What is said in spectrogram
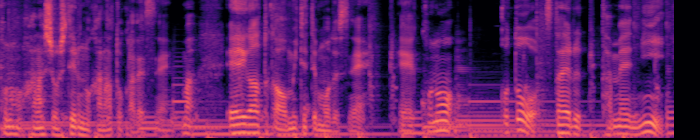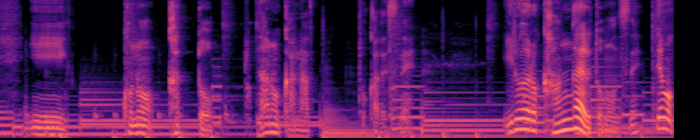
この話をしてるのかなとかですね。まあ、映画とかを見ててもですね、えー、このことを伝えるために、このカットなのかなとかですね。いろいろ考えると思うんですね。でも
